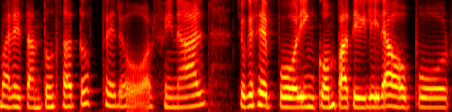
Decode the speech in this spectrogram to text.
vale, tantos datos, pero al final, yo qué sé, por incompatibilidad o por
